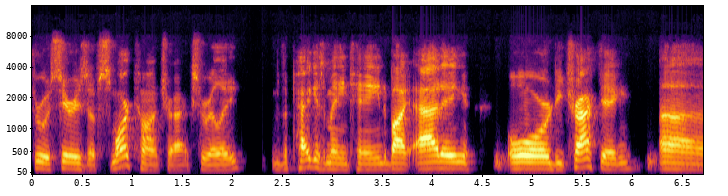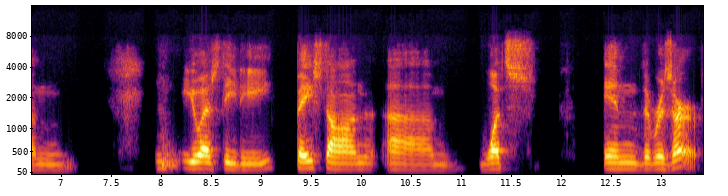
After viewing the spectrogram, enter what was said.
through a series of smart contracts, really, the peg is maintained by adding or detracting um, USDD based on um, what's in the reserve.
